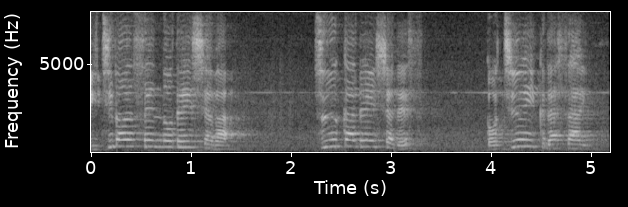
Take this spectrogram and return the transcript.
1番線の電車は通過電車です。ご注意ください。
